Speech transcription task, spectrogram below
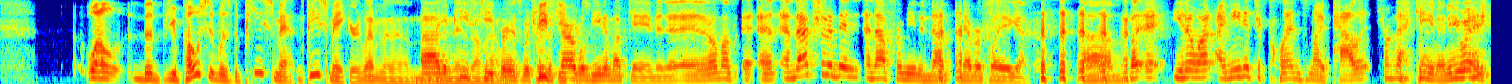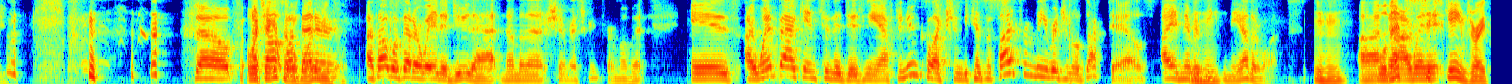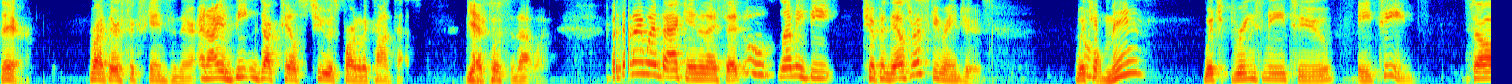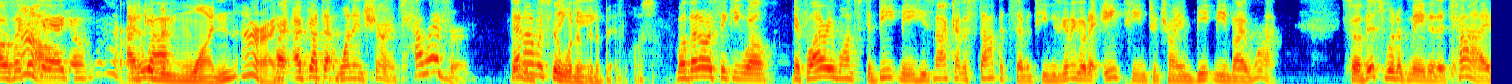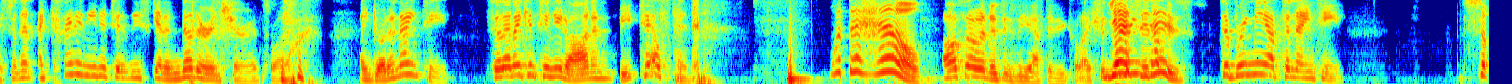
well the you posted was the peacemaker peacemaker whatever the, uh, the is on that. Peacekeepers, which was a terrible beat 'em up game, and, and it almost and, and that should have been enough for me to not, never play again. Um, but it, you know what? I needed to cleanse my palate from that game anyway. so Which I guess I blame better. you. I thought what better way to do that, and I'm going to share my screen for a moment. Is I went back into the Disney Afternoon Collection because aside from the original Ducktales, I had never Mhm. beaten the other ones. Mhm. Uh, well that's six in- games right there right. There are six games in there, and I had beaten Ducktales two as part of the contest. yes I posted that one. But then I went back in and I said, "Oh, let me beat Chip 'n Dale's Rescue Rangers," which oh man which brings me to 18. So I was like, Oh. "Okay," I oh, go, all right I've it would have got- been one all right, "All right, I've got that one insurance." However, then I was still thinking, would have been a bad loss well, then I was thinking, well, if Larry wants to beat me, he's not going to stop at 17. He's going to go to 18 to try and beat me by one. So this would have made it a tie. So then I kind of needed to at least get another insurance one and go to 19. So then I continued on and beat TaleSpin. what the hell Also in the Disney Afternoon Collection. yes it up- is To bring me up to 19. so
